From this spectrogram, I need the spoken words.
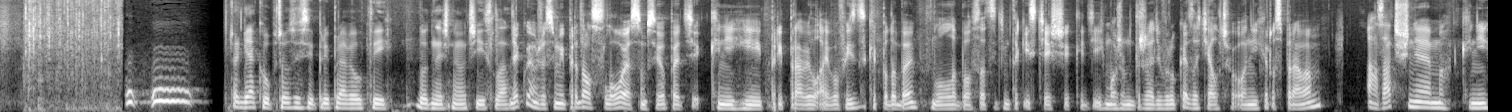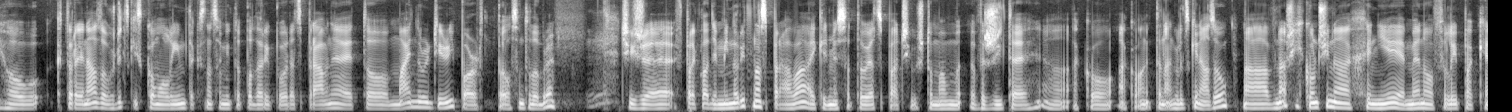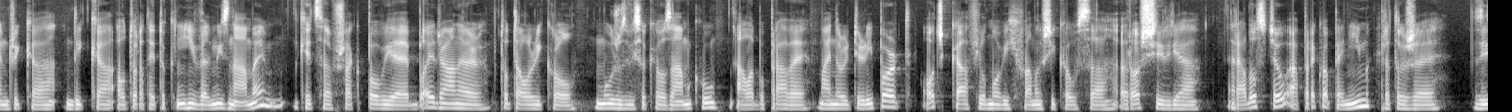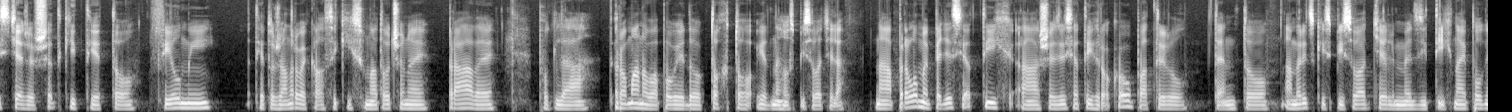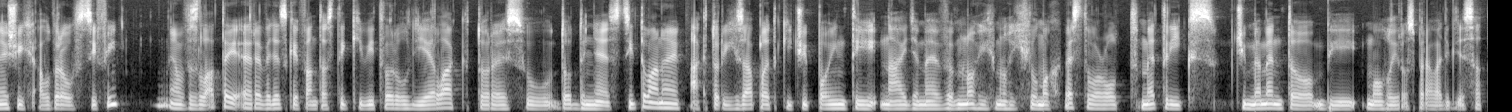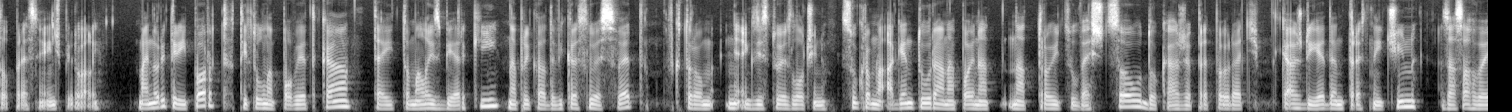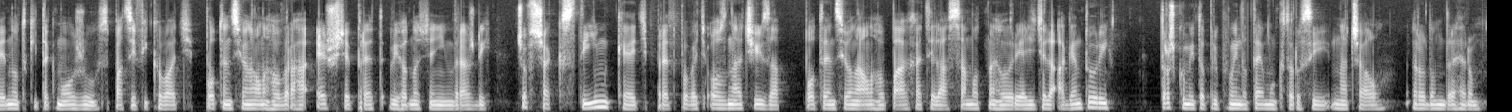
Tak Jakub, čo si si pripravil ty do dnešného čísla? Ďakujem, že si mi predal slovo. Ja som si opäť knihy pripravil aj vo fyzickej podobe, lebo sa cítim tak istejšie, keď ich môžem držať v ruke, zatiaľ čo o nich rozprávam. A začnem knihou, ktorej názov vždycky skomolím, tak snad sa mi to podarí povedať správne. Je to Minority Report. Povedal som to dobre? Mm. Čiže v preklade minoritná správa, aj keď mi sa to viac páči, už to mám vžité ako, ako ten anglický názov. A v našich končinách nie je meno Filipa Kendricka Dicka, autora tejto knihy, veľmi známe. Keď sa však povie Blade Runner, Total Recall, Muž z Vysokého zámku alebo práve Minority Report, očka filmových fanúšikov sa rozšíria radosťou a prekvapením, pretože zistia, že všetky tieto filmy, tieto žanrové klasiky sú natočené práve podľa románov poviedok tohto jedného spisovateľa. Na prelome 50. a 60. rokov patril tento americký spisovateľ medzi tých najplnejších autorov sci-fi v zlatej ére vedeckej fantastiky vytvoril diela, ktoré sú dodnes citované a ktorých zápletky či pointy nájdeme v mnohých, mnohých filmoch. Westworld, Matrix či Memento by mohli rozprávať, kde sa to presne inšpirovali. Minority Report, titulná poviedka tejto malej zbierky, napríklad vykresľuje svet, v ktorom neexistuje zločin. Súkromná agentúra napojená na trojicu vešcov dokáže predpovedať každý jeden trestný čin. Zásahové jednotky tak môžu spacifikovať potenciálneho vraha ešte pred vyhodnotením vraždy. Čo však s tým, keď predpoveď označí za potenciálneho páchateľa samotného riaditeľa agentúry? Trošku mi to pripomína tému, ktorú si načal Rodom Dreherom.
